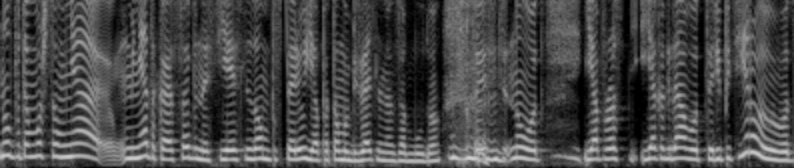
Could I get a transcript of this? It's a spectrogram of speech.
Ну, потому что у меня, у меня такая особенность, я если дома повторю, я потом обязательно забуду. То есть, ну вот, я просто... Я когда вот репетирую, вот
